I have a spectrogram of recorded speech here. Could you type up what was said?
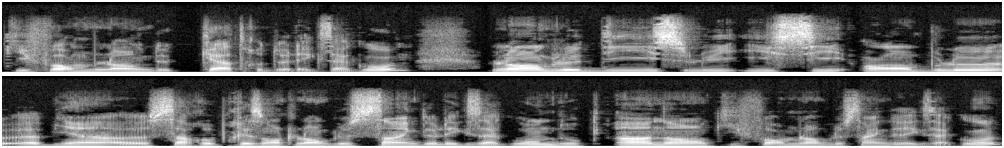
qui forment l'angle 4 de l'hexagone. L'angle 10, lui, ici en bleu, eh bien, euh, ça représente l'angle 5 de l'hexagone, donc un angle qui forme l'angle 5 de l'hexagone.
